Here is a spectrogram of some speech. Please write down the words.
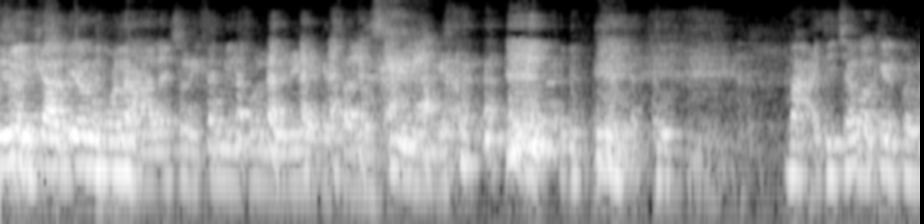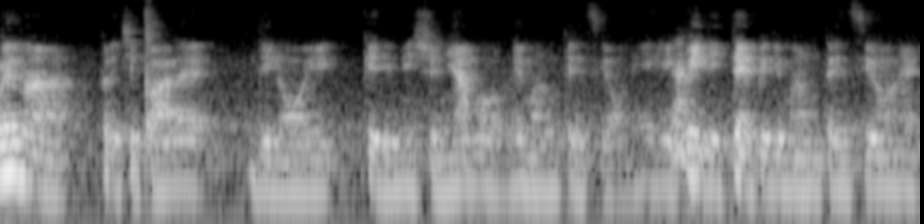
Il ricambio ormonale. Sono i fumi di fonderia che fanno stealing. Ma diciamo che il problema principale di noi che dimensioniamo le manutenzioni, e Eh. quindi i tempi di manutenzione,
